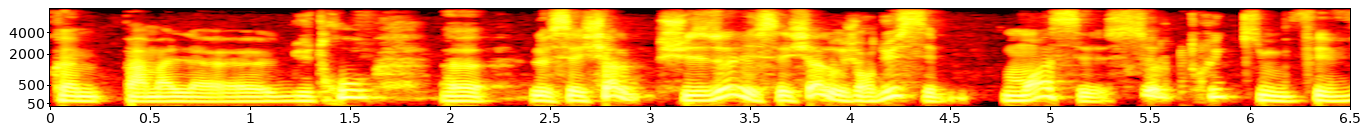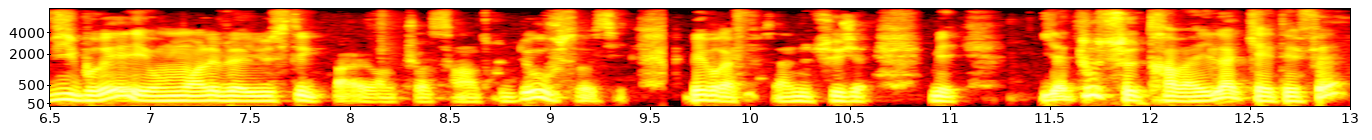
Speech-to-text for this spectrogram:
quand même pas mal euh, du trou. Euh, le Seychelles, je suis désolé, le Seychelles aujourd'hui, c'est moi, c'est le seul truc qui me fait vibrer et on m'enlève la Youth par exemple. Tu vois, c'est un truc de ouf ça aussi. Mais bref, c'est un autre sujet. Mais il y a tout ce travail-là qui a été fait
